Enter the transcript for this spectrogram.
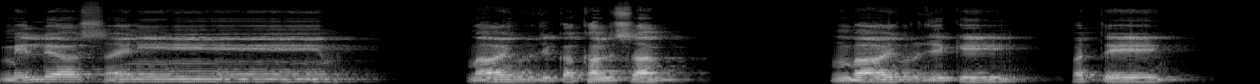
ਮੇਲਿਆ ਸੈਣੀ। ਵਾਹਿਗੁਰੂ ਜੀ ਕਾ ਖਾਲਸਾ ਵਾਹਿਗੁਰੂ ਜੀ ਕੀ ਫਤਿਹ।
